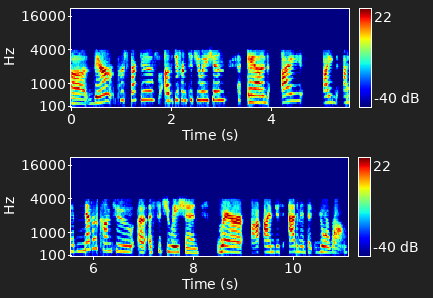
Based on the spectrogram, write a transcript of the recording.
uh, their perspective of different situations. And I, I, I have never come to a, a situation where I, I'm just adamant that you're wrong.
